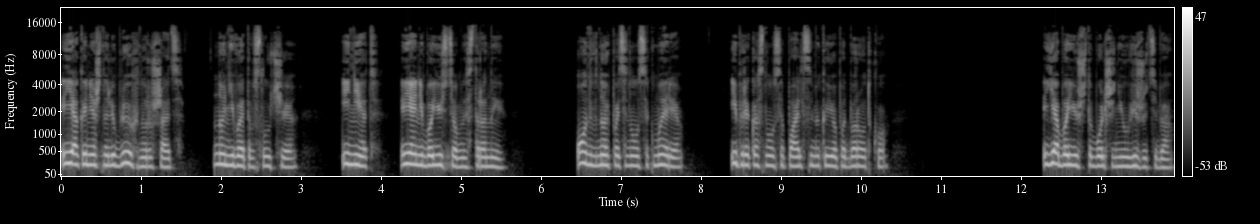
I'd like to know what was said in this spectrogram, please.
Я, конечно, люблю их нарушать, но не в этом случае. И нет, я не боюсь темной стороны. Он вновь потянулся к Мэри и прикоснулся пальцами к ее подбородку. Я боюсь, что больше не увижу тебя.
